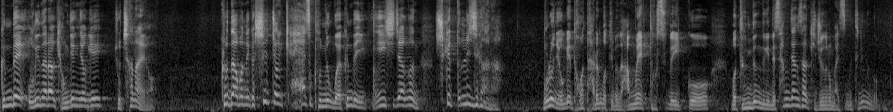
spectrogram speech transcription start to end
근데 우리나라 경쟁력이 좋잖아요. 그러다 보니까 실적이 계속 붙는 거야. 근데 이, 이 시장은 쉽게 뚫리지가 않아. 물론 여기에 더 다른 것도 있고 나무 헥터스도 있고 뭐 등등등인데 상장사 기준으로 말씀을 드리는 겁니다.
